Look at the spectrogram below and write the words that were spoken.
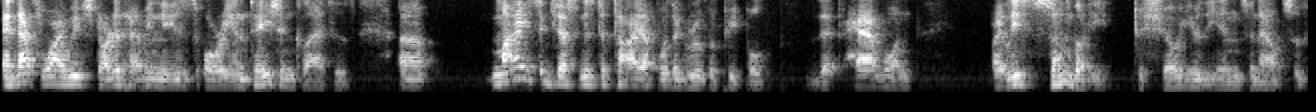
and that's why we've started having these orientation classes. Uh, my suggestion is to tie up with a group of people that have one, or at least somebody to show you the ins and outs of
